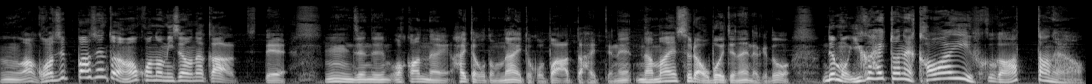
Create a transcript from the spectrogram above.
うん、あ、50%なの？この店の中。つって、うん、全然わかんない、入ったこともないとこバーっと入ってね、名前すら覚えてないんだけど、でも意外とね、可愛い服があったのよ。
